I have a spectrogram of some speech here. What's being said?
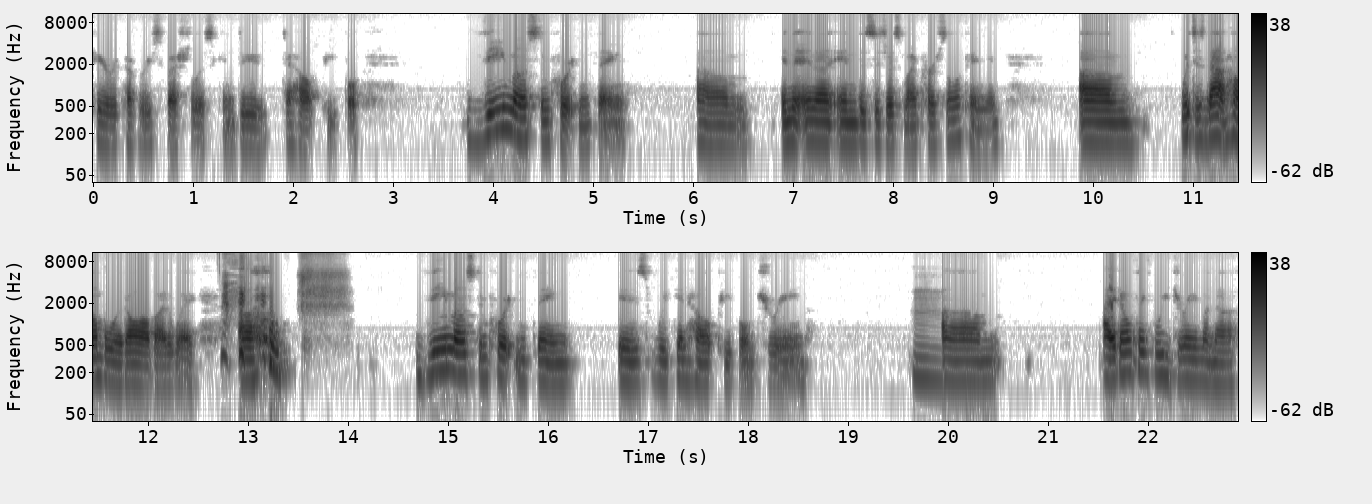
peer recovery specialists can do to help people. The most important thing, um, and, and, and this is just my personal opinion, um, which is not humble at all, by the way. Um, the most important thing is we can help people dream. Mm. Um, I don't think we dream enough.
